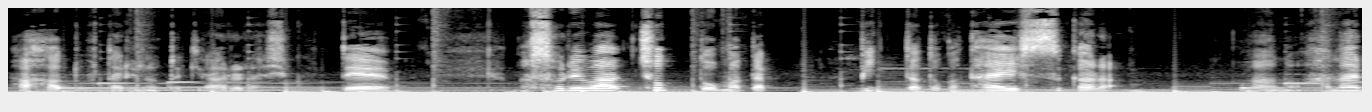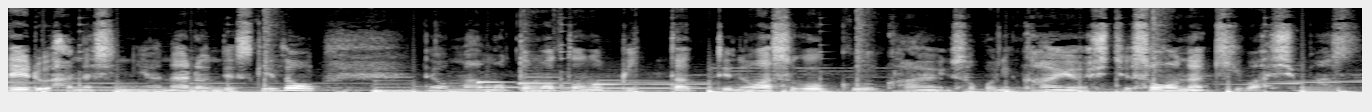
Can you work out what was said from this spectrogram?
母と2人の時あるらしくてまそれはちょっとまたピッタとか体質からあの離れる話にはなるんですけどでもまあもともとのピッタっていうのはすごくそこに関与してそうな気はします。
